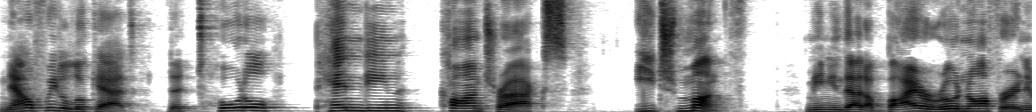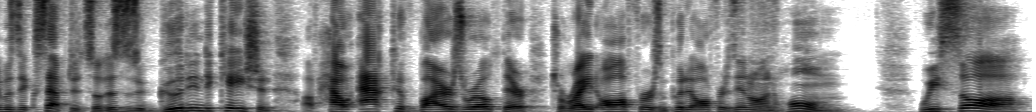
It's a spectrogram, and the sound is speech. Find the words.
now if we look at the total pending contracts each month, meaning that a buyer wrote an offer and it was accepted. So this is a good indication of how active buyers were out there to write offers and put offers in on home. We saw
